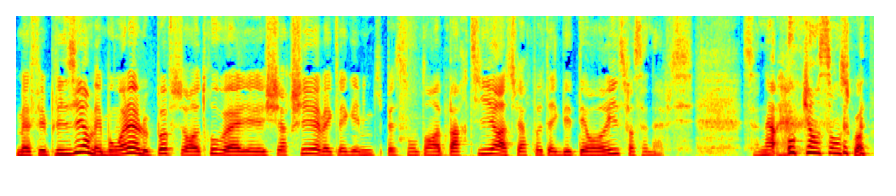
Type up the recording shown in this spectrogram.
m'a fait plaisir mais bon voilà le pauvre se retrouve à aller chercher avec la gamine qui passe son temps à partir à se faire pote avec des terroristes enfin ça n'a ça n'a aucun sens quoi.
